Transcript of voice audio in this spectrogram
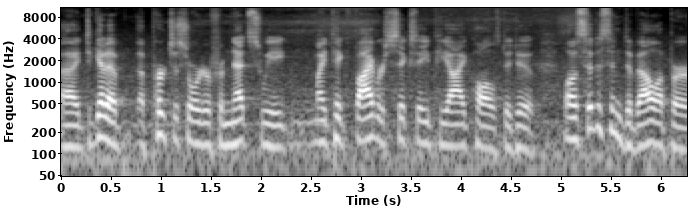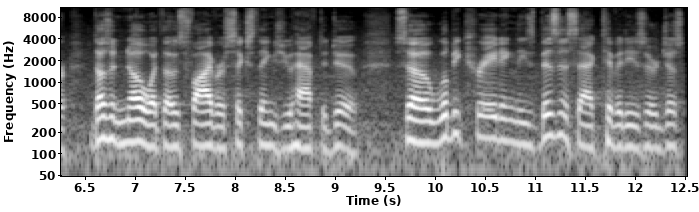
uh, to get a, a, purchase order from NetSuite might take five or six API calls to do. Well, a citizen developer doesn't know what those five or six things you have to do. So we'll be creating these business activities that are just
